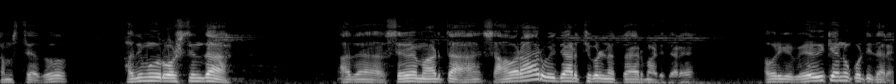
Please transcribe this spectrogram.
ಸಂಸ್ಥೆ ಅದು. ಹದಿಮೂರು ವರ್ಷದಿಂದ ಅದ ಸೇವೆ ಮಾಡ್ತಾ ಸಾವಿರಾರು ವಿದ್ಯಾರ್ಥಿಗಳನ್ನ ತಯಾರು ಮಾಡಿದ್ದಾರೆ. ಅವರಿಗೆ ವೇದಿಕೆಯನ್ನು ಕೊಟ್ಟಿದ್ದಾರೆ.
